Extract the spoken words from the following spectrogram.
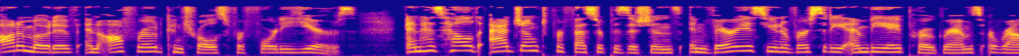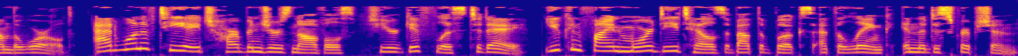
automotive, and off road controls for 40 years, and has held adjunct professor positions in various university MBA programs around the world. Add one of T.H. Harbinger's novels to your gift list today. You can find more details about the books at the link in the description.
